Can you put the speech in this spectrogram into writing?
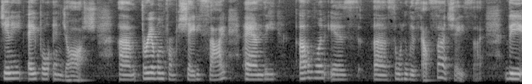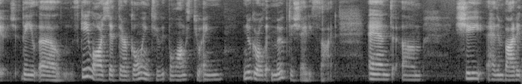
Jenny, April, and Josh. Um, three of them from Shadyside, and the other one is uh, someone who lives outside Shady Side. The the uh, ski lodge that they're going to belongs to a new girl that moved to Shadyside, and um, she had invited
